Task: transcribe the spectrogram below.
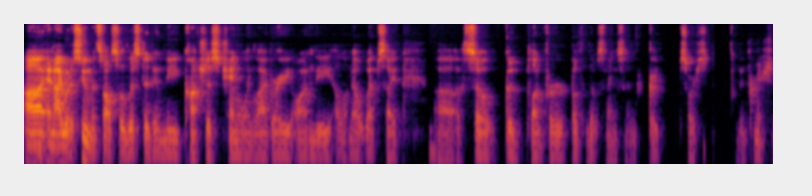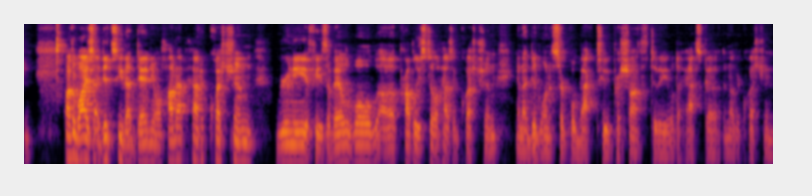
Uh, mm-hmm. and I would assume it's also listed in the Conscious Channeling Library on the L/L website. Uh, so good plug for both of those things and great source of information. Otherwise, I did see that Daniel had a, had a question. Rooney, if he's available, uh, probably still has a question. And I did want to circle back to Prashanth to be able to ask a, uh, another question.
